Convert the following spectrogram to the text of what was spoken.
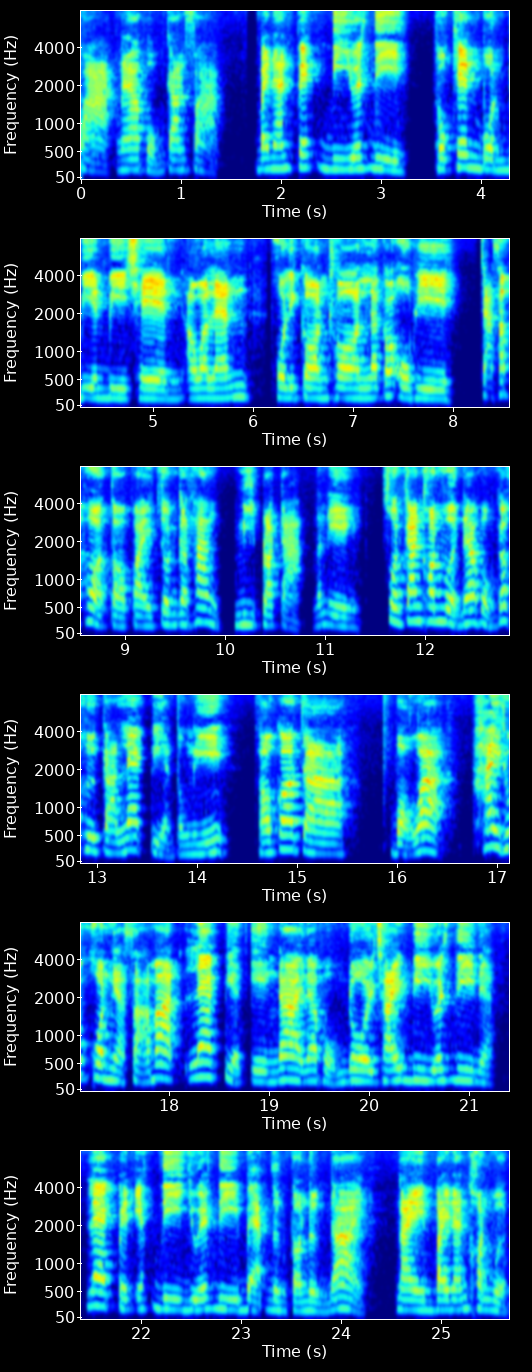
ฝากนะครับผมการฝาก Binance Pay BUSD โทเค็นบน BNB Chain Avalanche Polygon Tron แล้วก็ OP จะซัพพอร์ตต่อไปจนกระทั่งมีประกาศนั่นเอง ส่วนการ convert นะครับผมก็คือการแลกเปลี่ยนตรงนี้ เขาก็จะบอกว่าให้ทุกคนเนี่ยสามารถแลกเปลี่ยนเองได้นะผม โดยใช้ BUSD เนี่ยแลกเป็น FD USD แบบ 1 ต่อ 1 ได้ใน Binance Convert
